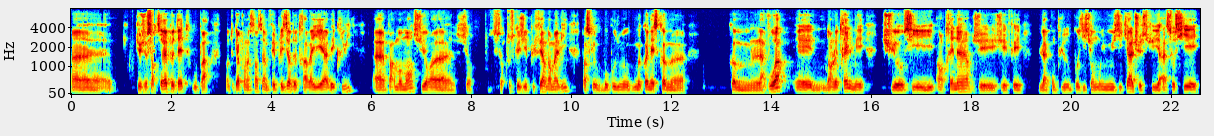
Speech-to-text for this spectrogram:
euh, que je sortirai peut-être ou pas. En tout cas, pour l'instant, ça me fait plaisir de travailler avec lui euh, par moment sur euh, sur sur tout ce que j'ai pu faire dans ma vie, parce que beaucoup me connaissent comme comme la voix et dans le trail, mais je suis aussi entraîneur. J'ai fait la composition musicale, je suis associé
